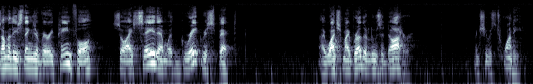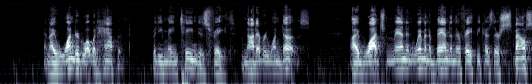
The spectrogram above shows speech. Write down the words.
Some of these things are very painful, so I say them with great respect. I watched my brother lose a daughter when she was 20, and I wondered what would happen, but he maintained his faith. Not everyone does. I've watched men and women abandon their faith because their spouse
